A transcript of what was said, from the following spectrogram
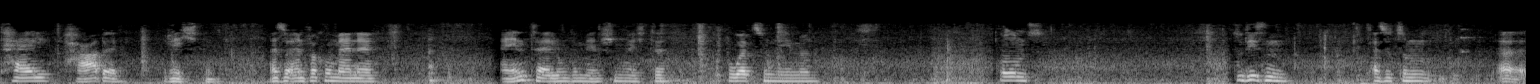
Teilhaberechten. Also einfach um eine Einteilung der Menschenrechte vorzunehmen. Und zu diesem, also zum äh,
